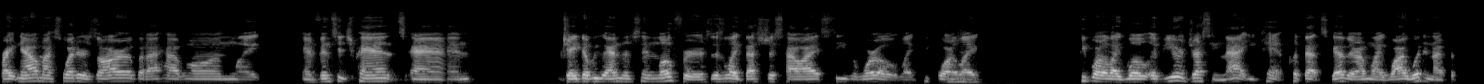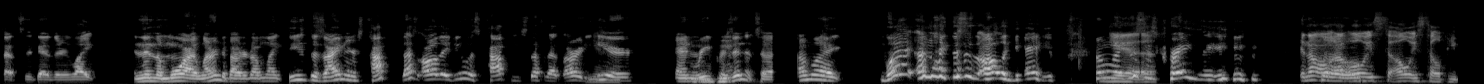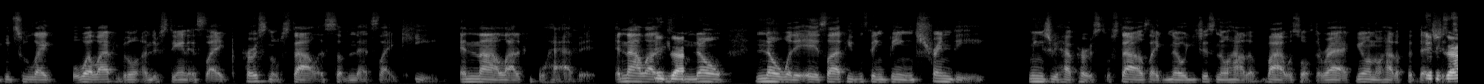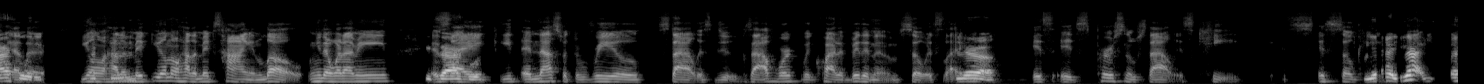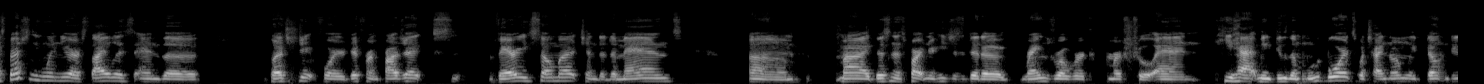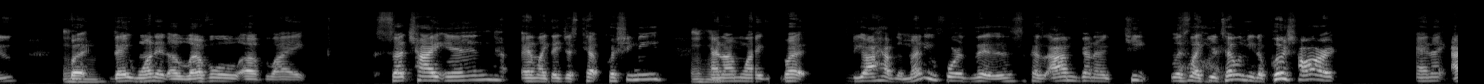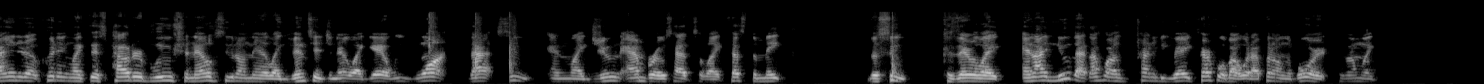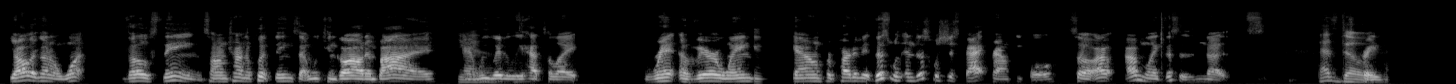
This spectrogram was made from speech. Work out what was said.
right now my sweater is Zara, but I have on like and vintage pants and JW Anderson loafers. It's like that's just how I see the world. Like people are mm-hmm. like people are like, well, if you're addressing that, you can't put that together. I'm like, why wouldn't I put that together? Like, and then the more I learned about it, I'm like, these designers cop that's all they do is copy stuff that's already yeah. here and mm-hmm. represent it to us. I'm like, what? I'm like, this is all a game. I'm yeah. like, this is crazy. And I, so, always always tell people to like what a lot of people don't understand is like personal style is something that's like key, and not a lot of people have it, and not a lot of exactly. people know know what it is. A lot of people think being trendy means you have personal styles. Like, no, you just know how to buy what's off the rack. You don't know how to put that exactly. together. You don't know how to mm-hmm. mix. You don't know how to mix high and low. You know what I mean? Exactly. It's like, and that's what the real stylists do. Because I've worked with quite a bit of them, so it's like, yeah, it's it's personal style is key. It's it's so key. Yeah, you got especially when you're a stylist and the budget for different projects varies so much and the demands. Um, my business partner, he just did a Range Rover commercial and he had me do the mood boards, which I normally don't do. Mm-hmm. But they wanted a level of like such high end and like they just kept pushing me. Mm-hmm. And I'm like, but do y'all have the money for this? Because I'm gonna keep it's like you're telling me to push hard and I, I ended up putting like this powder blue Chanel suit on there, like vintage, and they're like, "Yeah, we want that suit." And like June Ambrose had to like custom make the suit because they were like, and I knew that. That's why I was trying to be very careful about what I put on the board because I'm like, y'all are gonna want those things, so I'm trying to put things that we can go out and buy. Yeah. And we literally had to like rent a Vera Wang gown for part of it. This was and this was just background people. So I, I'm like, this is nuts. That's dope.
